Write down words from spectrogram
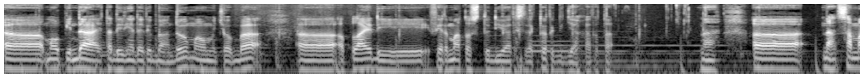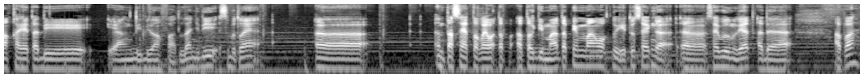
uh, mau pindah tadinya dari Bandung, mau mencoba uh, apply di firma atau studio arsitektur di Jakarta. Nah, uh, nah sama kayak tadi yang dibilang Fadlan, jadi sebetulnya uh, entah saya terlewat atau gimana tapi memang waktu itu saya nggak uh, saya belum lihat ada apa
